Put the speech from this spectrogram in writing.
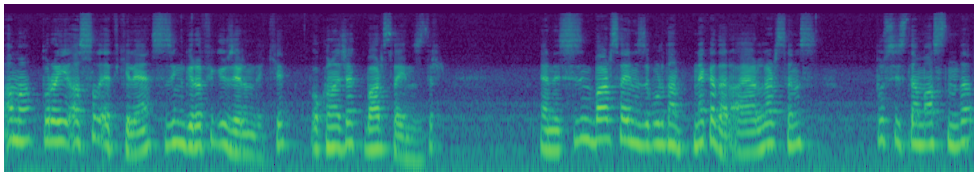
Ama burayı asıl etkileyen sizin grafik üzerindeki okunacak bar sayınızdır. Yani sizin bar sayınızı buradan ne kadar ayarlarsanız bu sistem aslında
